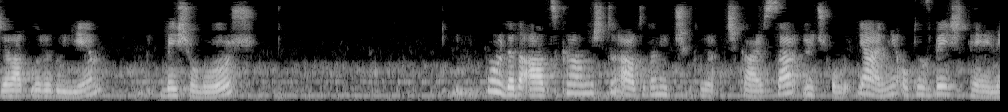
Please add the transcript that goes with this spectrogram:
cevapları duyayım. 5 olur. Burada da 6 kalmıştı. 6'dan 3 çıkarsa 3 olur. Yani 35 TL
